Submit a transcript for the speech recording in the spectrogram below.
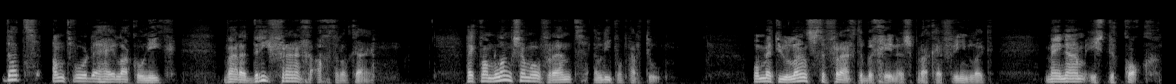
Dat, antwoordde hij laconiek, waren drie vragen achter elkaar. Hij kwam langzaam overeind en liep op haar toe. Om met uw laatste vraag te beginnen, sprak hij vriendelijk, mijn naam is De Kok,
